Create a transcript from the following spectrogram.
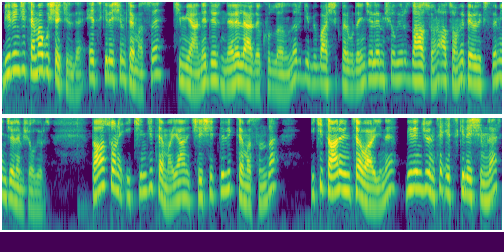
Birinci tema bu şekilde. Etkileşim teması, kimya nedir, nerelerde kullanılır gibi başlıkları burada incelemiş oluyoruz. Daha sonra atom ve periyodik sistemi incelemiş oluyoruz. Daha sonra ikinci tema yani çeşitlilik temasında iki tane ünite var yine. Birinci ünite etkileşimler.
